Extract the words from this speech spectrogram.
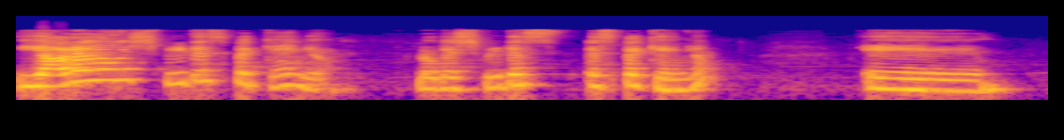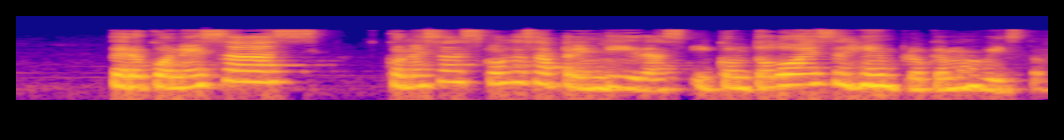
y ahora lo que Speed es pequeño, lo que es, es pequeño, eh, pero con esas, con esas cosas aprendidas y con todo ese ejemplo que hemos visto,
